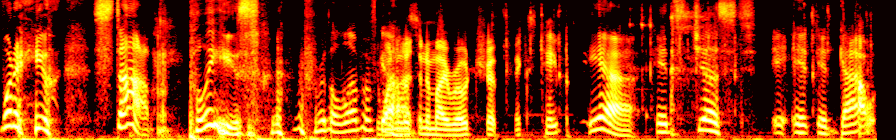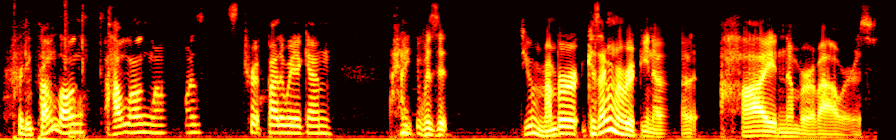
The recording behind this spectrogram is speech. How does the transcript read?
what are you? Stop, please, for the love of You want to God." listen to my road trip mixtape? Yeah, it's just it it, it got How pretty How long? How long was this trip, by the way? Again, I, was it? Do you remember? Because I remember it being a, a high number of hours.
